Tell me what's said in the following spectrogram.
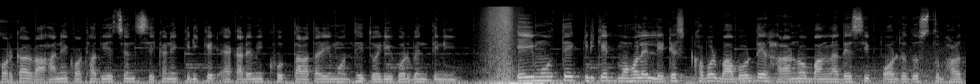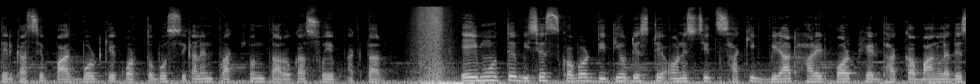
সরকার। রাহানে কথা দিয়েছেন, সেখানে ক্রিকেট একাডেমি খুব তাড়াতাড়ির মধ্যেই তৈরি করবেন তিনি। এই মুহূর্তে ক্রিকেট মহলের লেটেস্ট খবর বাবরদের হারানো বাংলাদেশি পর্যদস্ত ভারতের কাছে পাক বোর্ডকে কর্তব্য শেখালেন প্রাক্তন তারকা শোয়েব আক্তার এই মুহূর্তে বিশেষ খবর, দ্বিতীয় টেস্টে অনিশ্চিত সাকিব বিরাট হারের পর ফের ধাক্কা বাংলাদেশ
